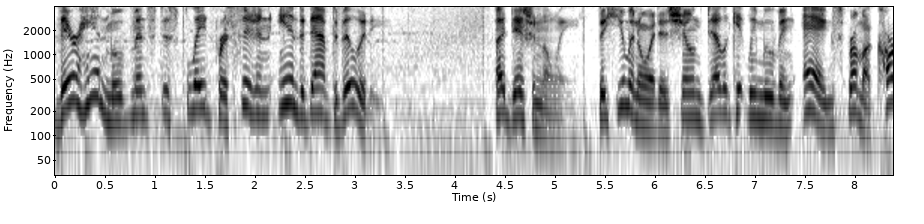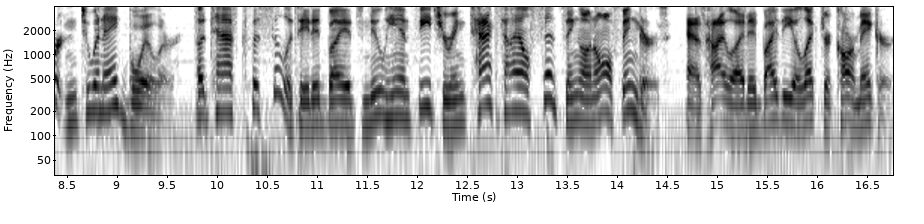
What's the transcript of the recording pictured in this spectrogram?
their hand movements displayed precision and adaptability. Additionally, the humanoid is shown delicately moving eggs from a carton to an egg boiler, a task facilitated by its new hand featuring tactile sensing on all fingers, as highlighted by the electric car maker.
